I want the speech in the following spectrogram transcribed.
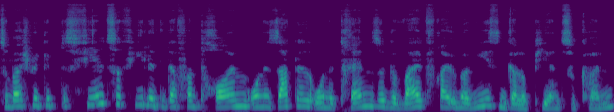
Zum Beispiel gibt es viel zu viele, die davon träumen, ohne Sattel, ohne Trense, gewaltfrei über Wiesen galoppieren zu können,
